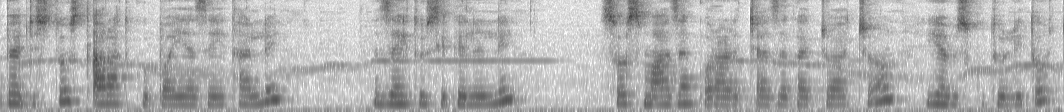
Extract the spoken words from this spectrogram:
በድስት ውስጥ አራት ኩባያ ዘይት አለኝ። ዘይቱ ሲግልልኝ ሶስት ማዕዘን ቆራርጬ ያዘጋጀዋቸውን የብስኩቱ ሊጦች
